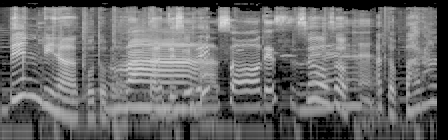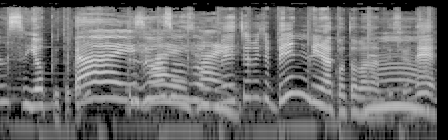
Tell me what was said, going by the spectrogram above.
便利な言葉なんですよね。まあそうですね。そうそう。あとバランスよくとかね、はいそうそうそう、はいはい。めちゃめちゃ便利な言葉なんですよね。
